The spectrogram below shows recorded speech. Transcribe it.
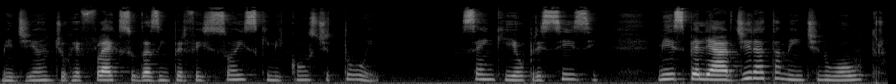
mediante o reflexo das imperfeições que me constituem, sem que eu precise me espelhar diretamente no outro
